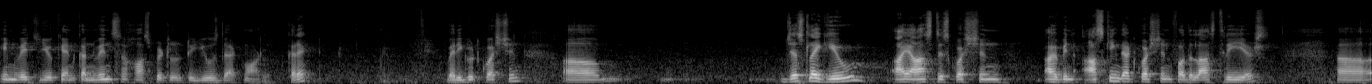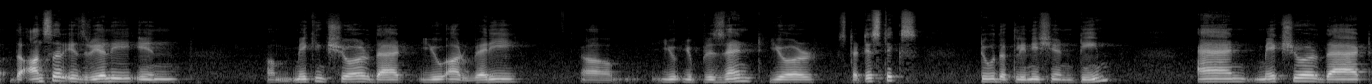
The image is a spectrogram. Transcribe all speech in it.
in which you can convince a hospital to use that model, correct? Very good question. Um, just like you, I asked this question, I've been asking that question for the last three years. Uh, the answer is really in um, making sure that you are very, uh, you, you present your statistics to the clinician team and make sure that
